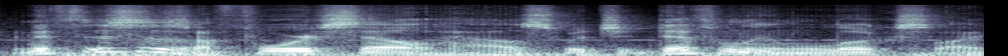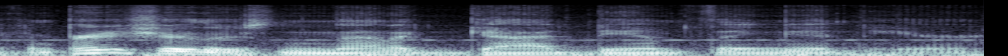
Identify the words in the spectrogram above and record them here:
And if this is a for-sale house, which it definitely looks like, I'm pretty sure there's not a goddamn thing in here.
